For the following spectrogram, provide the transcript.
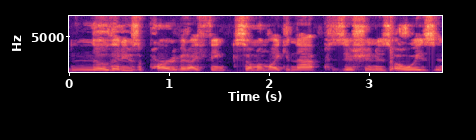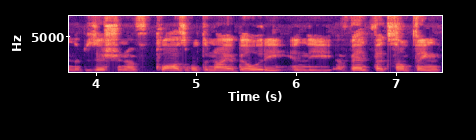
know that he was a part of it. I think someone like in that position is always in the position of plausible deniability in the event that something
